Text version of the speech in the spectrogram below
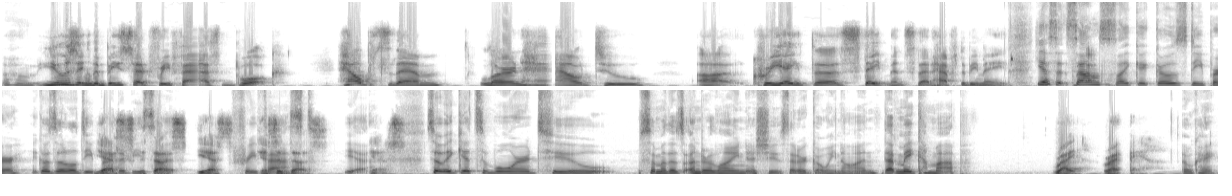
uh-huh. using the Be Set Free Fast book helps them learn how to uh, create the statements that have to be made. Yes, it sounds yeah. like it goes deeper. It goes a little deeper. Yes, it does. Yes, free yes, fast. it does. Yeah. Yes. So it gets more to some of those underlying issues that are going on that may come up. Right. Right. Okay.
